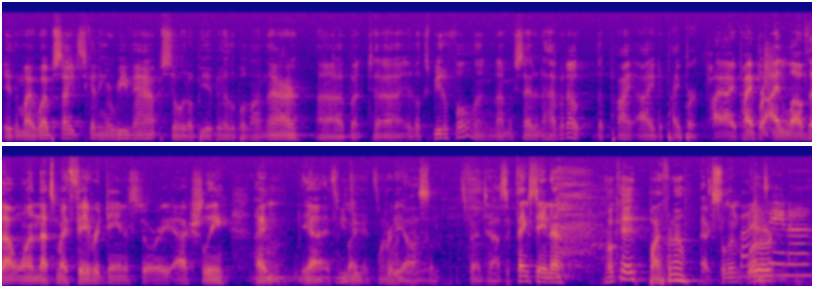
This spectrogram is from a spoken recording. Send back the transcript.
either my website's getting a revamp, so it'll be available on there. Uh, but uh, it looks beautiful, and I'm excited to have it out. The Pie Eyed Piper. Pie Eyed Piper. I love that one. That's my favorite Dana story, actually. I'm yeah, it's my, it's One pretty my awesome. It's fantastic. Thanks, Dana. Okay, bye for now. Excellent Bye, work. Dana.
